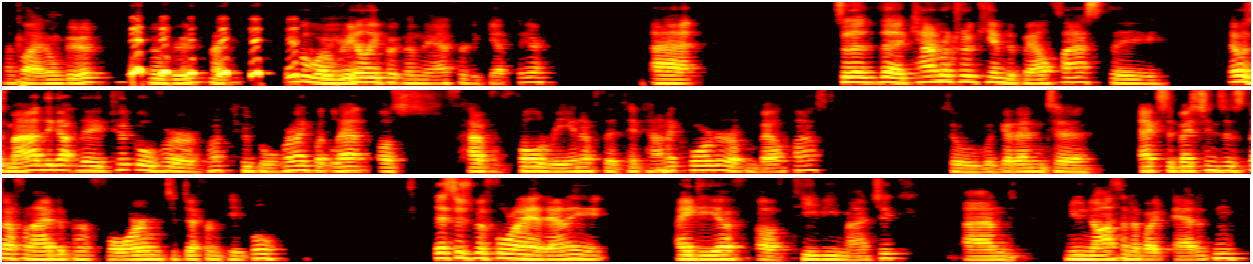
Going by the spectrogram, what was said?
that's why I don't do it. It's no good. Like, people were really putting in the effort to get there. Uh, so the, the camera crew came to Belfast. They, that was mad. They got, they took over, not took over, like, but let us have full reign of the Titanic Quarter up in Belfast. So we got into exhibitions and stuff, and I had to perform to different people. This was before I had any idea of, of TV magic and knew nothing about editing.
